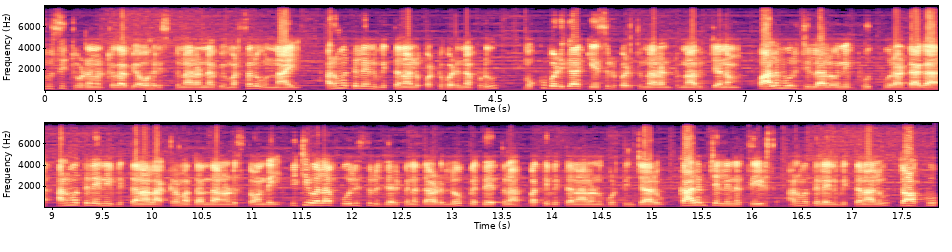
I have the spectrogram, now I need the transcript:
చూసి చూడనట్లుగా వ్యవహరిస్తున్నారన్న విమర్శలు ఉన్నాయి. అనుమతి లేని విత్తనాలు పట్టుబడినప్పుడు మొక్కుబడిగా కేసులు పెడుతున్నారంటున్నారు జనం. పాలమూరు జిల్లాలోని భూత్పూర్ అడ్డాగా అనుమతి లేని విత్తనాల అక్రమ దందా నడుస్తోంది. ఇటీవల పోలీసులు జరిపిన దాడుల్లో పెద్ద ఎత్తున పత్తి విత్తనాలను గుర్తించారు. కాలం చెల్లిన సీడ్స్ అనుమతి లేని విత్తనాలు స్టాకు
